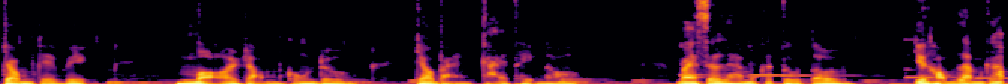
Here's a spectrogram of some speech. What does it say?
trong cái việc mở rộng con đường cho bạn cải thiện nó. Bạn sẽ làm một cách từ từ, chứ không làm gấp.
